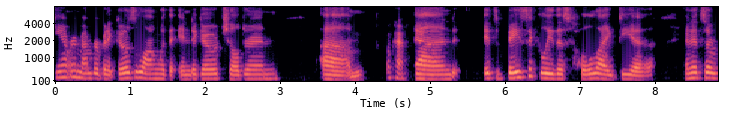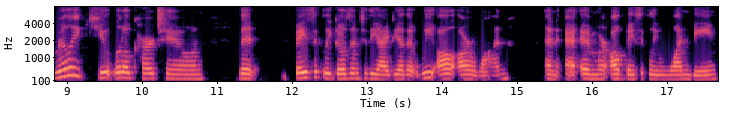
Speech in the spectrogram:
can't remember, but it goes along with the Indigo Children. Um, okay. And it's basically this whole idea, and it's a really cute little cartoon that basically goes into the idea that we all are one and and we're all basically one being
